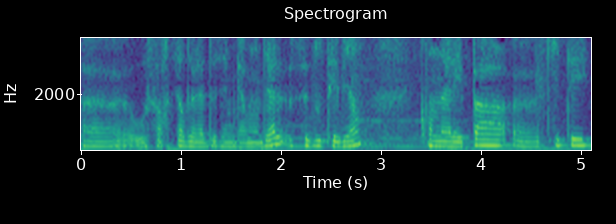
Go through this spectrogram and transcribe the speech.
euh, au sortir de la Deuxième Guerre mondiale, se doutaient bien qu'on n'allait pas euh, quitter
